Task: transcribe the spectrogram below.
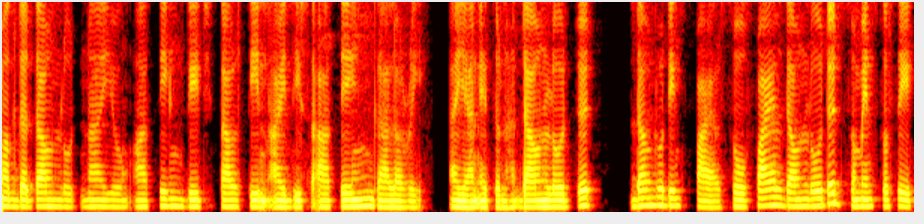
magda-download na yung ating digital TIN ID sa ating gallery. Ayan, ito na. Downloaded. Downloading file. So, file downloaded. So, means to say,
